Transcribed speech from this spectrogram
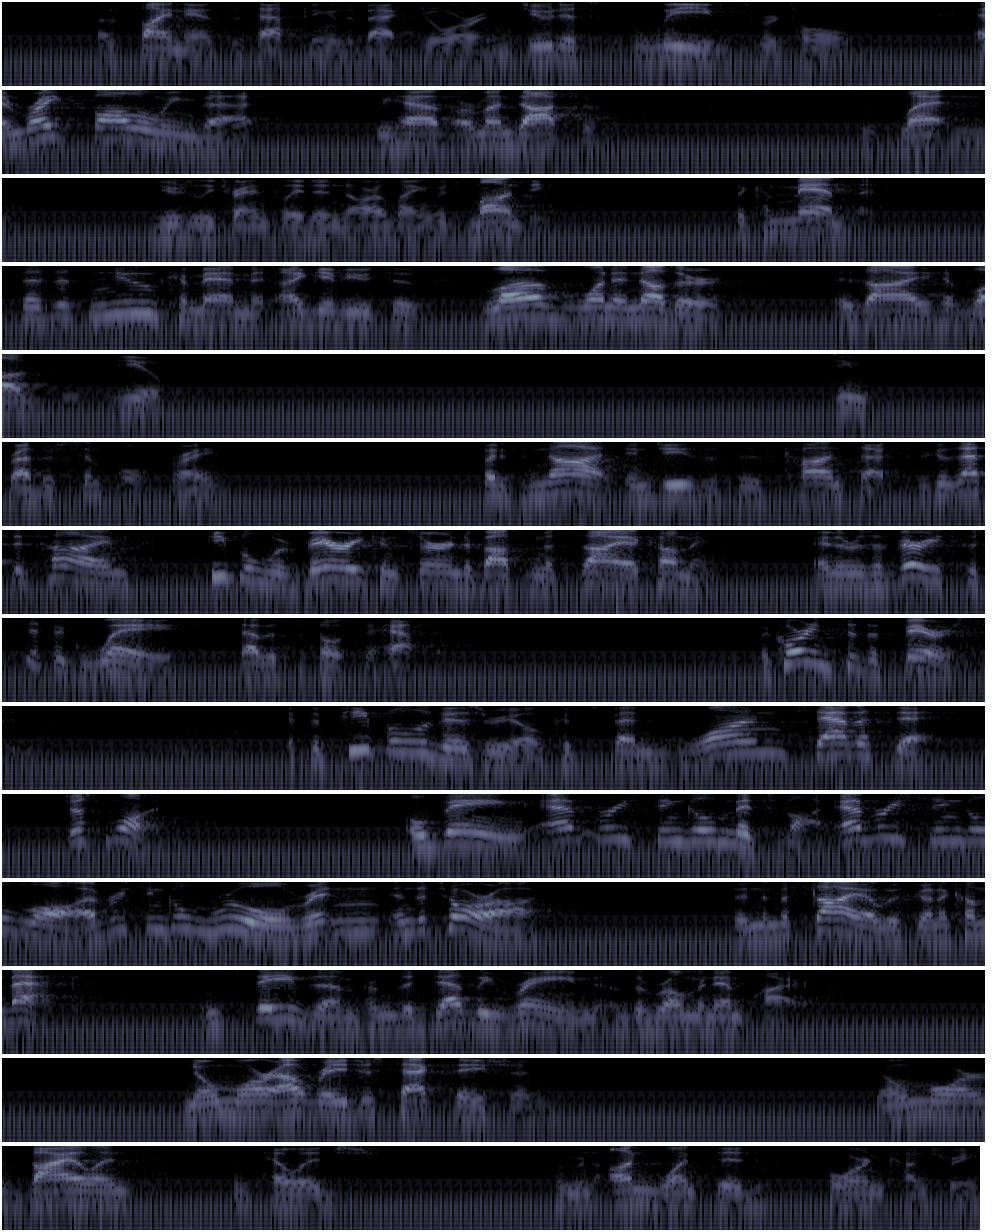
of finances happening in the back door, and Judas leaves, we're told. And right following that, we have our mandatum, which is Latin, usually translated in our language, Maundy. It's a commandment. It says, This new commandment I give you to love one another as I have loved you. Seems rather simple, right? but it's not in Jesus' context because at the time, people were very concerned about the Messiah coming, and there was a very specific way that was supposed to happen. According to the Pharisees, if the people of Israel could spend one Sabbath day, just one, obeying every single mitzvah, every single law, every single rule written in the Torah, then the Messiah was going to come back and save them from the deadly reign of the Roman Empire. No more outrageous taxation, no more violence and pillage from an unwanted foreign country.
